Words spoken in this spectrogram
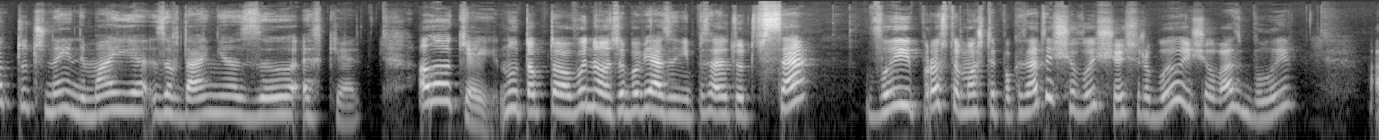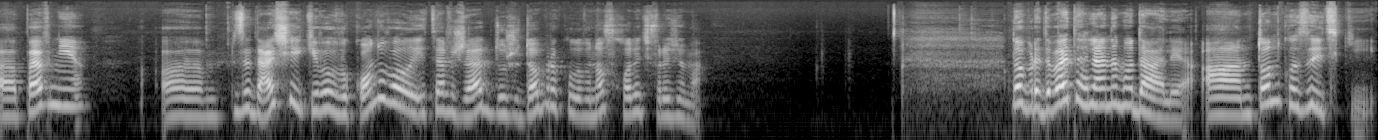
От тут в неї немає завдання з SQL. Але окей, ну тобто ви не зобов'язані писати тут все. Ви просто можете показати, що ви щось робили і що у вас були а, певні а, задачі, які ви виконували, і це вже дуже добре, коли воно входить в резюме. Добре, давайте глянемо далі. Антон Козицький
